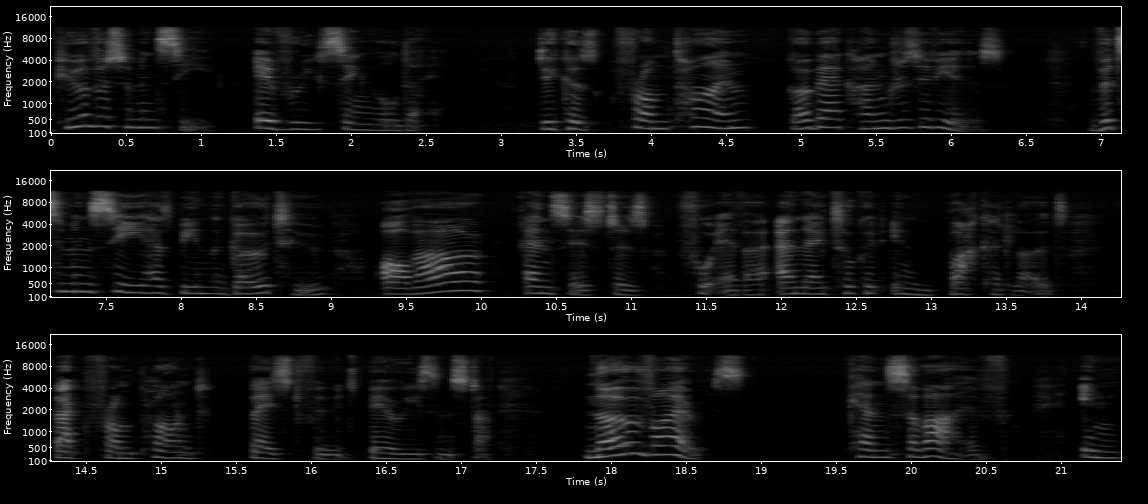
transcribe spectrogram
pure vitamin C every single day because from time, go back hundreds of years, vitamin C has been the go-to of our ancestors forever and they took it in bucket loads but from plant-based foods, berries and stuff. No virus can survive in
